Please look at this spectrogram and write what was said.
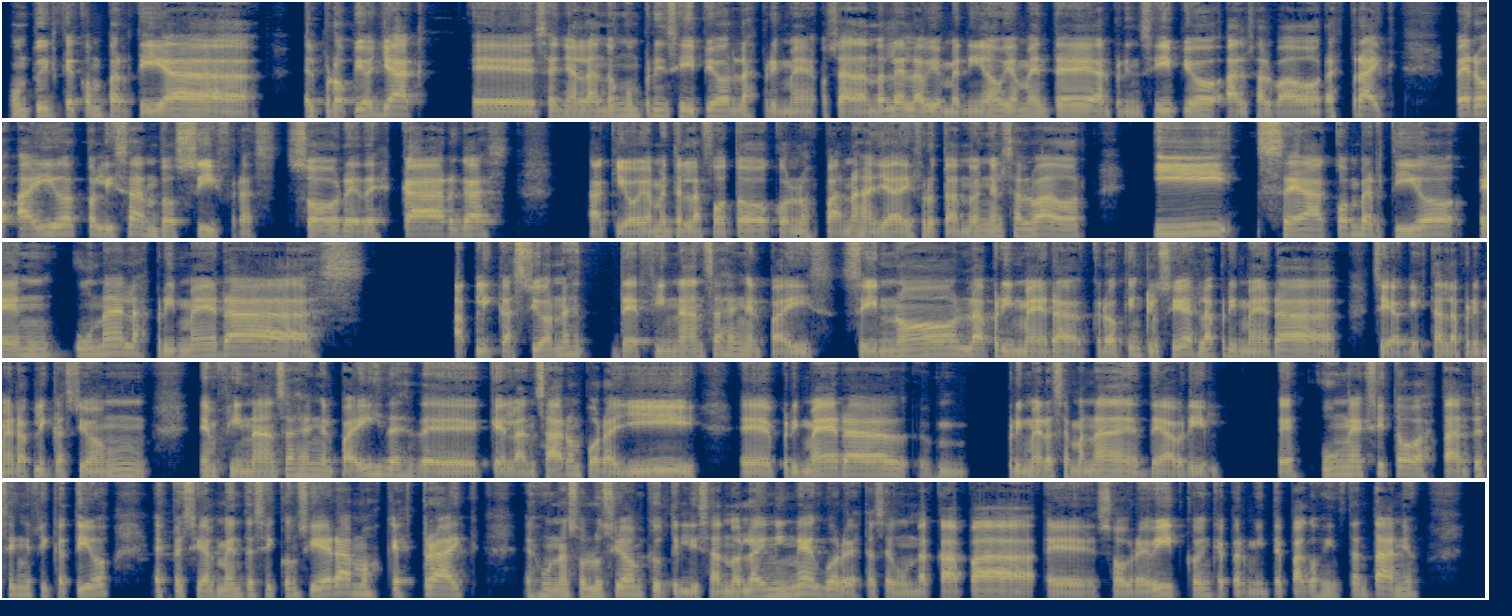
un tweet que compartía el propio Jack eh, señalando en un principio las primeras, o sea, dándole la bienvenida obviamente al principio al Salvador Strike, pero ha ido actualizando cifras sobre descargas, aquí obviamente la foto con los panas allá disfrutando en El Salvador, y se ha convertido en una de las primeras aplicaciones de finanzas en el país, si no la primera, creo que inclusive es la primera, sí, aquí está, la primera aplicación en finanzas en el país desde que lanzaron por allí eh, primera, mm, primera semana de, de abril. Es un éxito bastante significativo, especialmente si consideramos que Strike es una solución que utilizando Lightning Network, esta segunda capa eh, sobre Bitcoin que permite pagos instantáneos,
